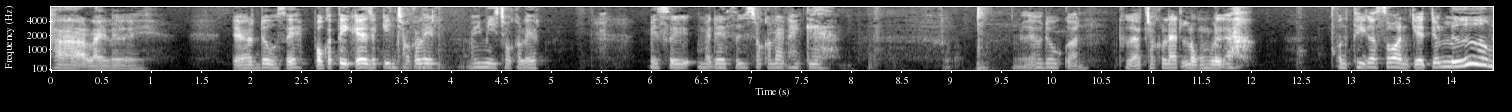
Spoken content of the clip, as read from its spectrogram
ท่าอะไรเลย เดี๋ยวดูสิ ปกติแกจะกินช็อกโกแลต ไม่มีช็อกโกแลต ไม่ซื้อไม่ได้ซื้อช็อกโกแลตให้แกเดี๋ยวดูก่อนเผื่อช็อกโกแลตลงเรือ บางทีก็ซ่อนแกจนลืม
